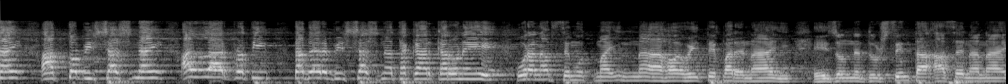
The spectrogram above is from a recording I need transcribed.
নাই, আত্মবিশ্বাস নাই। আল্লাহর প্রতি তাদের বিশ্বাস না থাকার কারণে ওরা নাফসে মুতমাইন্না হইতে পারে নাই। এই জন্য দুশ্চিন্তা আছে না নাই?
